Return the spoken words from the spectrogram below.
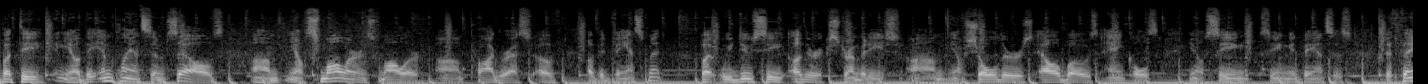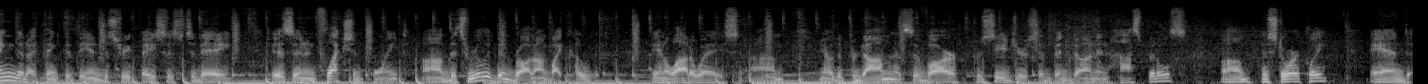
But the you know the implants themselves, um, you know, smaller and smaller um, progress of of advancement. But we do see other extremities, um, you know, shoulders, elbows, ankles, you know, seeing seeing advances. The thing that I think that the industry faces today is an inflection point um, that's really been brought on by COVID in a lot of ways. Um, you know, the predominance of our procedures have been done in hospitals um, historically. And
